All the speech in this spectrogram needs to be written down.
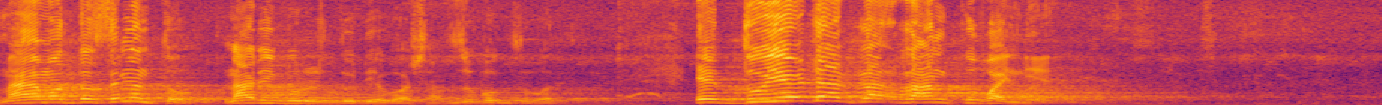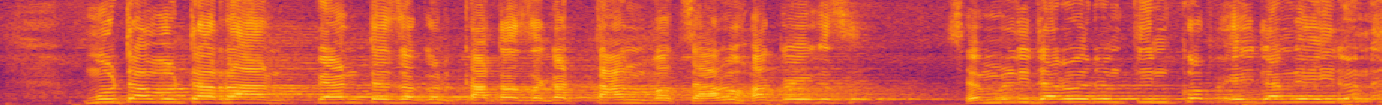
মায়া মধ্যে ছিলেন তো? নারী পুরুষ দুটিয়ে বসা, যুবক যুবতী। এ দুইয়েটা রা- রান কোপাই নিয়ে। মোটা মোটা রান, প্যান্টে যখন কাটা জায়গা টান বাচ্চা, আরও হাঁক হয়ে গেছে। সেমলিটারও এরকম তিন কোপ, এই রানে এই রানে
